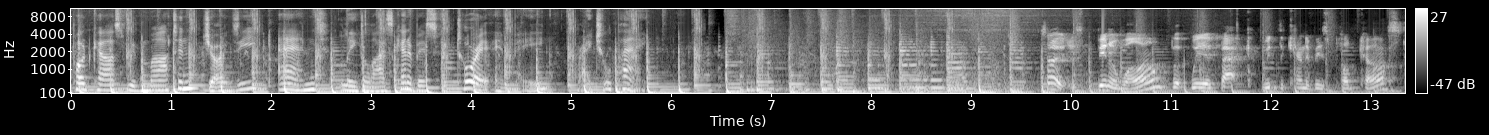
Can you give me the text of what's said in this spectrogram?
podcast with Martin Jonesy and Legalise Cannabis Victoria MP Rachel Payne. So it's been a while, but we're back with the Cannabis podcast.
